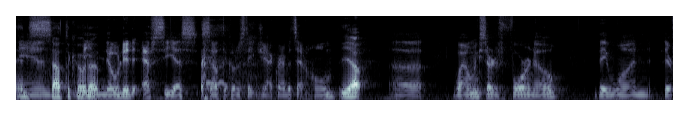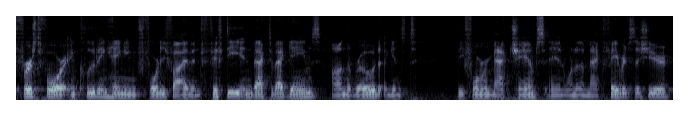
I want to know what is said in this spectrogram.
And and, South Dakota. noted FCS South Dakota State Jackrabbits at home. yep. Uh, Wyoming started four and zero. They won their first four, including hanging 45 and 50 in back-to-back games on the road against the former MAC champs and one of the MAC favorites this year.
